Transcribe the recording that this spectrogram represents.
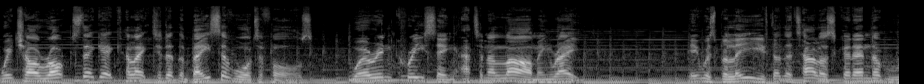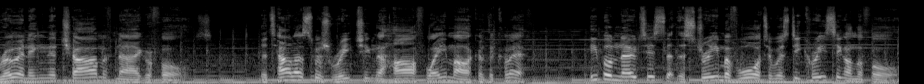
which are rocks that get collected at the base of waterfalls, were increasing at an alarming rate. It was believed that the talus could end up ruining the charm of Niagara Falls. The talus was reaching the halfway mark of the cliff, people noticed that the stream of water was decreasing on the falls.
